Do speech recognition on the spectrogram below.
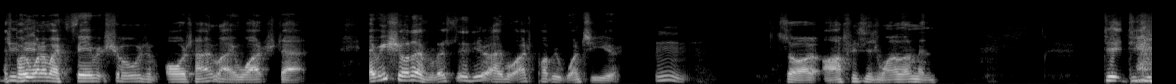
It's Did probably it- one of my favorite shows of all time. I watch that. Every show that I've listed here, I watch probably once a year. Mm. So uh, Office is one of them, and Did did you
